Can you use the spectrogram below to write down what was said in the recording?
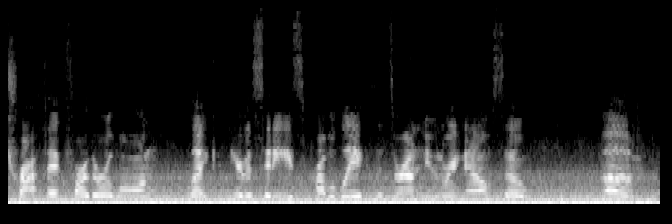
traffic farther along like near the cities probably because it's around noon right now. So um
